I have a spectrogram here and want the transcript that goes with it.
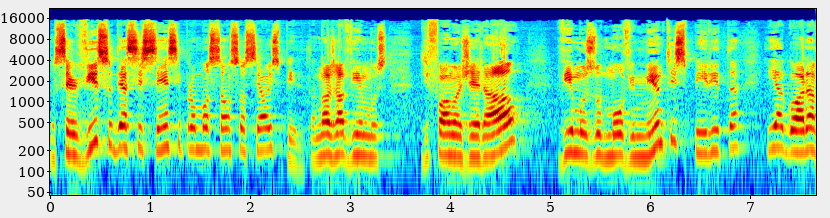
do Serviço de Assistência e Promoção Social Espírita. Nós já vimos de forma geral, vimos o movimento espírita e agora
